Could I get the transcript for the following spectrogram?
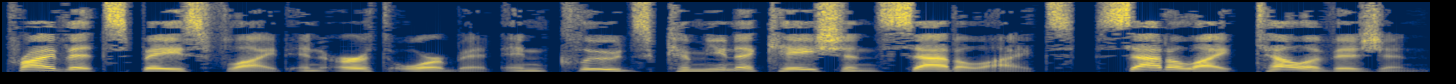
Private spaceflight in Earth orbit includes communications satellites, satellite television,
